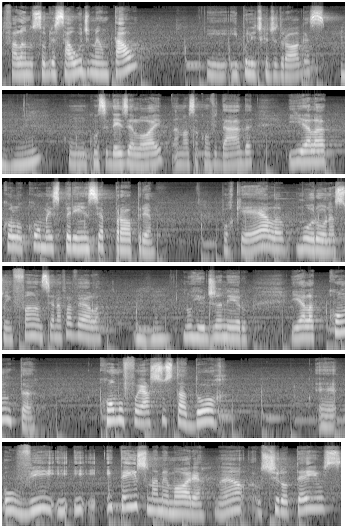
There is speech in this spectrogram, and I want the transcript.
falando sobre saúde mental e, e política de drogas, uhum. Com, com Cidez Eloy, a nossa convidada, e ela colocou uma experiência própria, porque ela morou na sua infância na favela, uhum. no Rio de Janeiro, e ela conta como foi assustador é, ouvir e, e, e, ter isso na memória, né? os tiroteios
